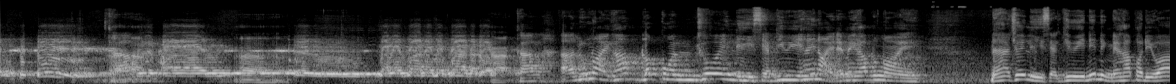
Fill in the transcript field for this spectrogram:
นๆพี่ตุ้ยครับ เดินทางเออเออน่ารักมากน่ารักมากนะครับ ครับ ครับอ่าลุงหน่อยครับรบกวนช่วยหลีเสียงทีวีให้หน่อยได้ไหมครับลุงหน่อยนะฮะช่วยหลีเสียงทีวีนิดหนึ่งนะครับ พอดีว่า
